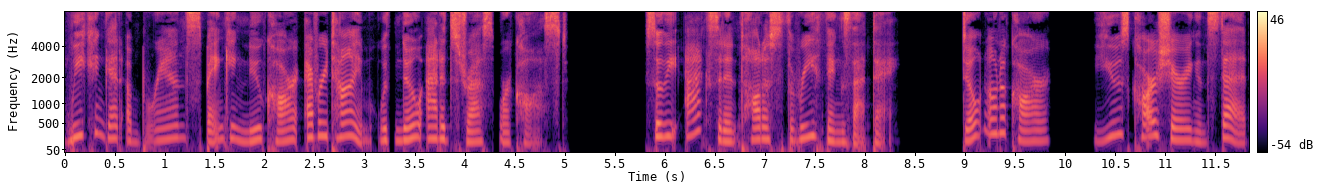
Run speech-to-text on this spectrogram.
We can get a brand spanking new car every time with no added stress or cost. So the accident taught us three things that day don't own a car, use car sharing instead,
